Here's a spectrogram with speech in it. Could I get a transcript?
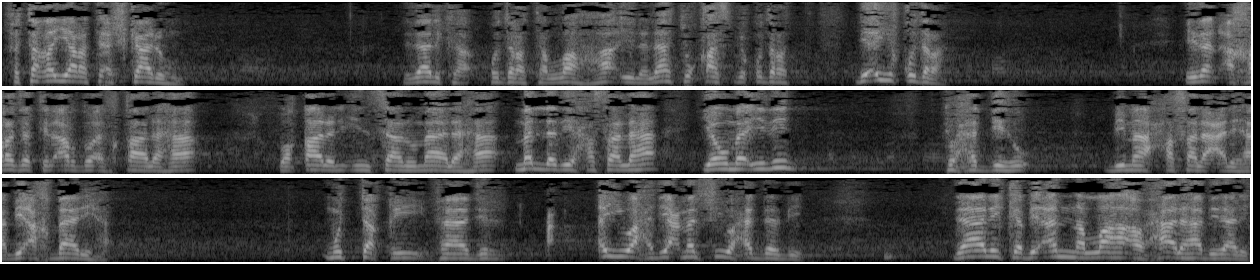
فتغيرت أشكالهم. لذلك قدرة الله هائلة. لا تقاس بقدرة بأي قدرة. إذا أخرجت الأرض أثقالها وقال الإنسان ما لها ما الذي حصل لها؟ يومئذ تحدث بما حصل عليها بأخبارها. متقي فاجر أي واحد يعمل شيء يحدث به. ذلك بأن الله أوحى لها بذلك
